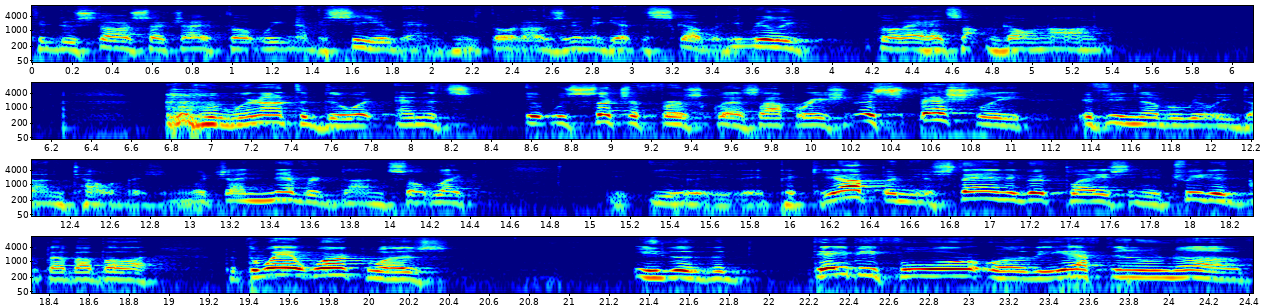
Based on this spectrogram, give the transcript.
to do Star Search, I thought we'd never see you again. He thought I was going to get discovered. He really thought I had something going on. We're not to do it, and it's it was such a first class operation, especially if you've never really done television, which I never done. So like you, you, they pick you up and you stay in a good place and you're treated blah, blah, blah. But the way it worked was either the day before or the afternoon of,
